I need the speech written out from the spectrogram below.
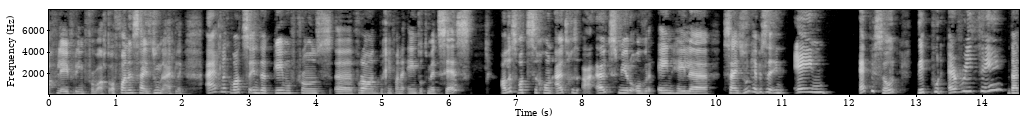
aflevering verwacht. Of van een seizoen eigenlijk. Eigenlijk wat ze in de Game of Thrones, uh, vooral aan het begin van de 1 tot en met 6. Alles wat ze gewoon uitsmeren over één hele seizoen, hebben ze in één episode, they put everything that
